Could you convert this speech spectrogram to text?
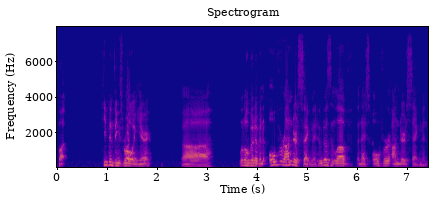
But keeping things rolling here, a uh, little bit of an over under segment. Who doesn't love a nice over under segment?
